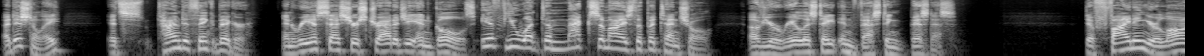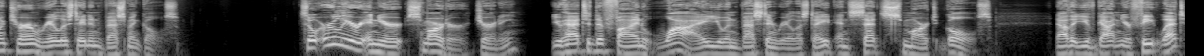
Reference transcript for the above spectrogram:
Additionally, it's time to think bigger and reassess your strategy and goals if you want to maximize the potential of your real estate investing business defining your long term real estate investment goals. So, earlier in your smarter journey, you had to define why you invest in real estate and set SMART goals. Now that you've gotten your feet wet,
